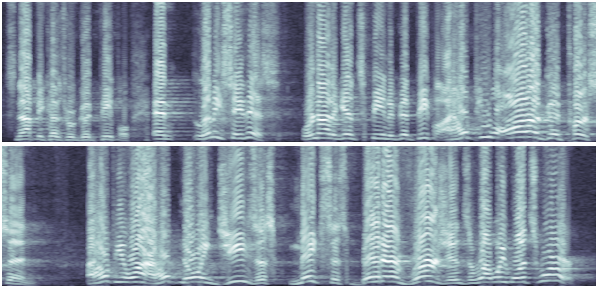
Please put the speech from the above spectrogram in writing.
It's not because we're good people. And let me say this we're not against being a good people. I hope you are a good person. I hope you are. I hope knowing Jesus makes us better versions of what we once were.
